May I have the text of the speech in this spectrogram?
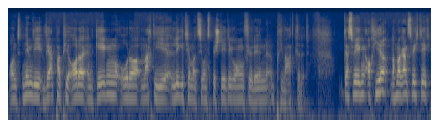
und nehme die Wertpapierorder entgegen oder mache die Legitimationsbestätigung für den Privatkredit deswegen auch hier nochmal ganz wichtig,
